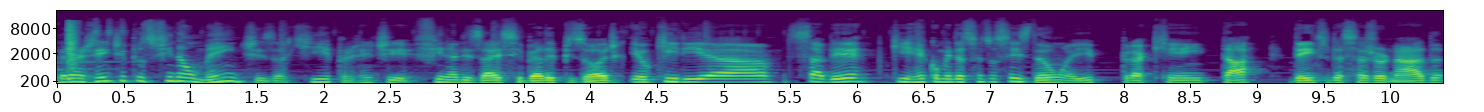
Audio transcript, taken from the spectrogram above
Pra gente ir pros finalmente aqui, pra gente finalizar esse belo episódio, eu queria saber que recomendações vocês dão aí para quem tá dentro dessa jornada.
